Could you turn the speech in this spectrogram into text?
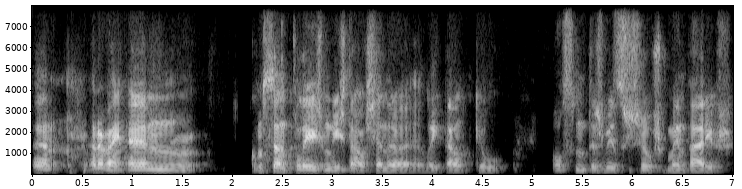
Um, ora bem, um, começando pela ex-ministra Alexandra Leitão, que eu ouço muitas vezes os seus comentários,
